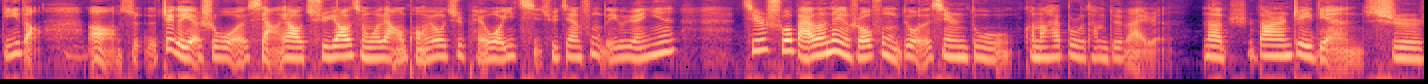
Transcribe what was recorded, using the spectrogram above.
低的，嗯，所以这个也是我想要去邀请我两个朋友去陪我一起去见父母的一个原因。其实说白了，那个时候父母对我的信任度可能还不如他们对外人。那是当然，这一点是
